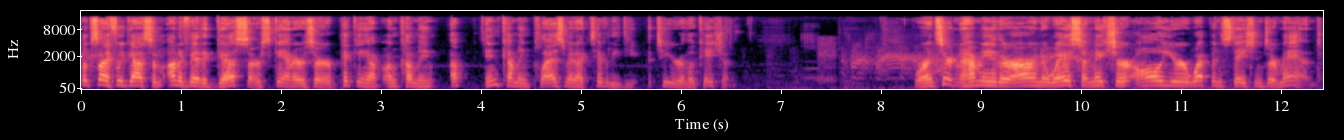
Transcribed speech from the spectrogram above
Looks like we got some uninvited guests. Our scanners are picking up incoming, up, incoming Phasmid activity to your location. We're uncertain how many there are in the way, so make sure all your weapon stations are manned.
